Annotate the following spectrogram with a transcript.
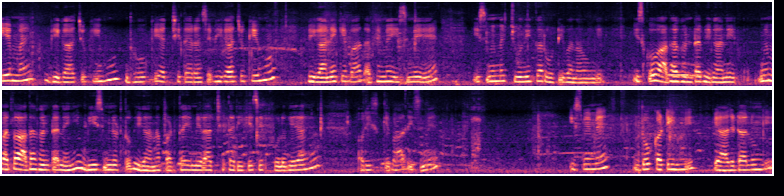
ये मैं भिगा चुकी हूँ, धो के अच्छी तरह से भिगा चुकी हूँ। भिगाने के बाद अभी मैं इसमें इसमें मैं चूनी का रोटी बनाऊँगी। इसको आधा घंटा भिगाने, में मतलब आधा घंटा नहीं, बीस मिनट तो भिगाना पड़ता है। मेरा अच्छे तरीके से फूल गया है। और इसके बाद इसमें इसमें मैं दो कटी हुई प्याज डालूँगी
